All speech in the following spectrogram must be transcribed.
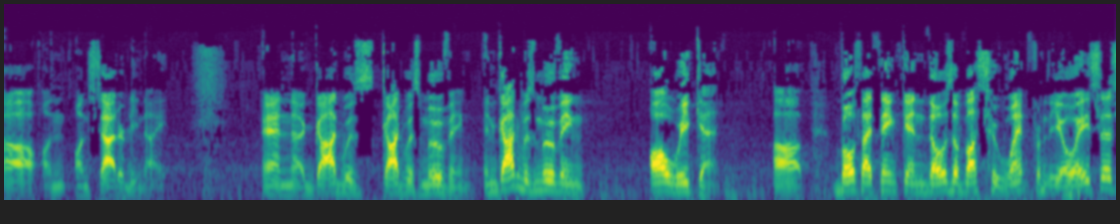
uh, on on Saturday night, and uh, God was God was moving, and God was moving all weekend. Uh, both, I think, in those of us who went from the Oasis,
